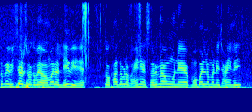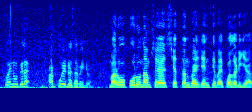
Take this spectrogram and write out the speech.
તમે વિચારશો કે ભાઈ અમારે લેવી છે. તો ખાસ આપણે ભાઈને સરનામું ને મોબાઈલ નંબરને જાણી લઈ તો એનું પહેલાં પાકું એડ્રેસ આપી દો. મારું પૂરું નામ છે ચેતનભાઈ જયંતિભાઈ કોલડિયા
